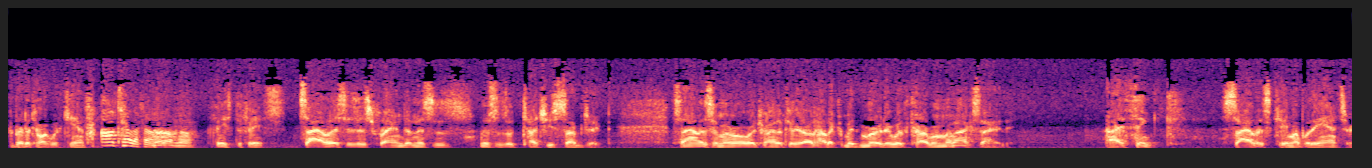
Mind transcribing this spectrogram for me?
I better talk with Kent. I'll telephone. No, no, no. Face to face. Silas is his friend, and this is this is a touchy subject. Silas and Monroe are trying to figure out how to commit murder with carbon monoxide. I think Silas came up with the answer.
